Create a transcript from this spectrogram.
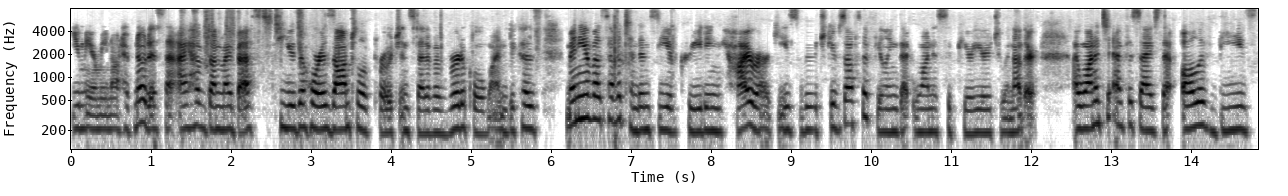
you may or may not have noticed that I have done my best to use a horizontal approach instead of a vertical one because many of us have a tendency of creating hierarchies, which gives off the feeling that one is superior to another. I wanted to emphasize that all of these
